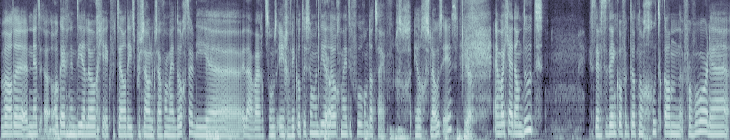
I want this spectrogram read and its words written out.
we hadden net eh, ook even een dialoogje. Ik vertelde iets persoonlijks over mijn dochter, die, eh, nou, waar het soms ingewikkeld is om een dialoog mee te voeren, omdat zij heel gesloten is. Ja, En wat jij dan doet, ik zit even te denken of ik dat nog goed kan verwoorden.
